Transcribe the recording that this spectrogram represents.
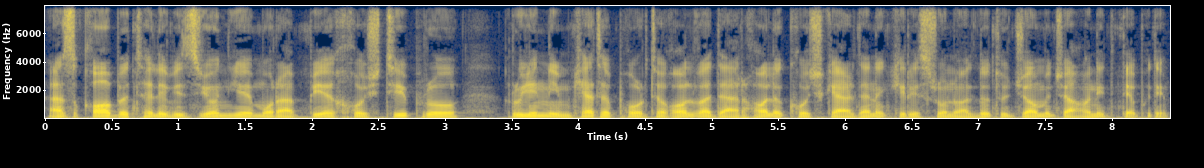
از قاب تلویزیون یه مربی خوشتیپ رو روی نیمکت پرتغال و در حال کچ کردن کریس رونالدو تو جام جهانی دیده بودیم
